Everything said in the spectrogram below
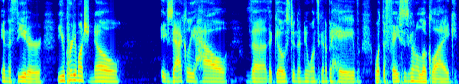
in the theater you pretty much know exactly how the the ghost in the new one's going to behave, what the face is going to look like,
